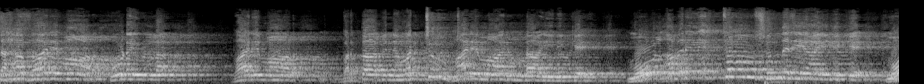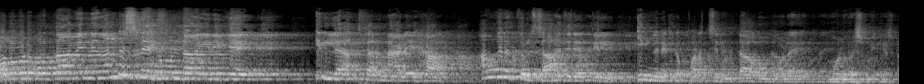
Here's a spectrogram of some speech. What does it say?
സഹഭാര്യമാർ കൂടെയുള്ള ഭാര്യമാർ ഭർത്താവിന് മറ്റും ഭാര്യമാരുണ്ടായിരിക്കെ. മോൾ അവരിൽ ഏറ്റവും സുന്ദരിയായിരിക്കെ. മോളോട് ഭർത്താവിന് നല്ല സ്നേഹമുണ്ടായിരിക്കെ. ഇല്ല അക്സർനാലേഹ അങ്ങനത്തെ ഒരു സാഹചര്യത്തിൽ ഇങ്ങനെയൊക്കെ പറച്ചിലുണ്ടാവും മോളെ. മോൾ വിഷമിക്കണ്ട.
